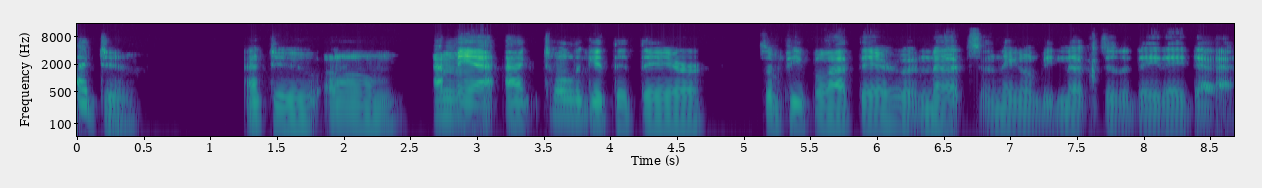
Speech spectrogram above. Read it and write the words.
I do. I do. Um, I mean, I, I totally get that there are some people out there who are nuts and they're going to be nuts to the day they die.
